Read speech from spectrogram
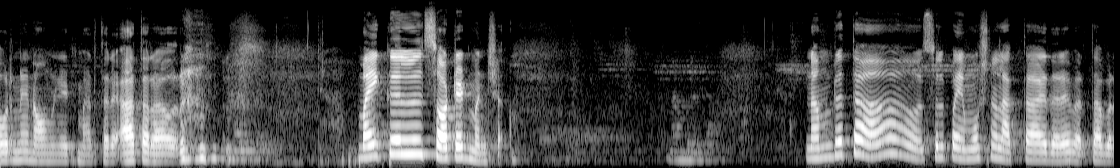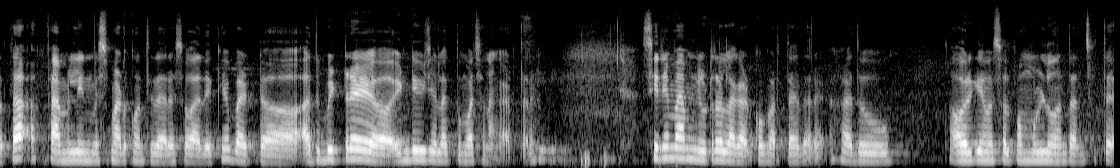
ಅವ್ರನ್ನೇ ನಾಮಿನೇಟ್ ಮಾಡ್ತಾರೆ. ಆ ಥರ ಅವರು. ಮೈಕಲ್ ಸಾರ್ಟೆಡ್ ಮನುಷ್ಯ. ನಮ್ರತಾ ಸ್ವಲ್ಪ ಎಮೋಷ್ನಲ್ ಆಗ್ತಾ ಇದ್ದಾರೆ ಬರ್ತಾ ಬರ್ತಾ. ಫ್ಯಾಮಿಲಿನ ಮಿಸ್ ಮಾಡ್ಕೊತಿದ್ದಾರೆ ಸೊ ಅದಕ್ಕೆ ಬಟ್ ಅದು ಬಿಟ್ಟರೆ ಇಂಡಿವಿಜುವಲ್ ಆಗಿ ತುಂಬ ಚೆನ್ನಾಗಿ ಆಡ್ತಾರೆ. ಸಿರಿ ಮ್ಯಾಮ್ ನ್ಯೂಟ್ರಲ್ ಆಗಿ ಆಡ್ಕೊಂಡು ಬರ್ತಾ ಇದ್ದಾರೆ ಅದು ಅವ್ರಿಗೆ ಸ್ವಲ್ಪ ಮುಳ್ಳು ಅಂತ ಅನಿಸುತ್ತೆ.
